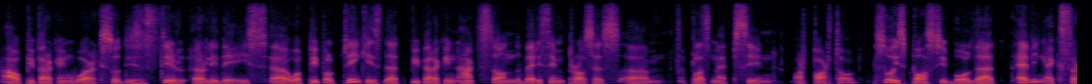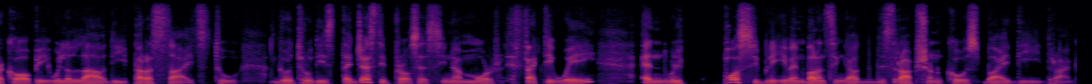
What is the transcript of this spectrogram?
how piperaquine works, so this is still early days. Uh, what people think is that piperaquine acts on the very same process um, plasmepsin are part of. So it's possible that having extra copy will allow the parasites to go through this digestive process in a more effective way and will possibly even balancing out the disruption caused by the drug.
